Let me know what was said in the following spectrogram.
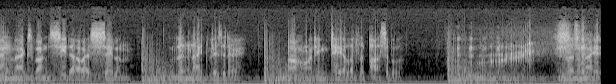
and Max von Sydow as Salem, the night visitor. A haunting tale of the possible. The night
